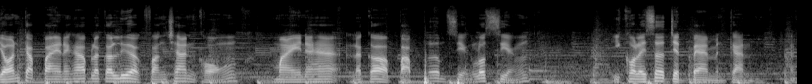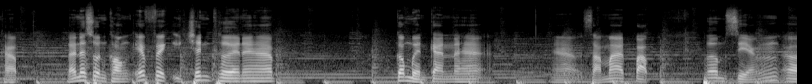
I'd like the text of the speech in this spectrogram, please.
ย้อนกลับไปนะครับแล้วก็เลือกฟังก์ชันของ ไมค์นะฮะ แล้วก็ปรับเพิ่มเสียงลดเสียง Equalizer 7 แบนด์เหมือนกันนะครับ และในส่วนของเอฟเฟกอีกเช่นเคยนะครับ ก็เหมือนกันนะฮะนะสามารถปรับเพิ่มเสียงเอ่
